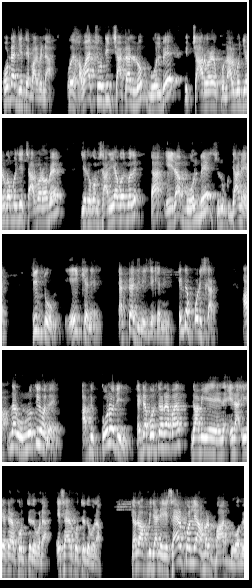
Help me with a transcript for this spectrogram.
ওটা যেতে পারবে না। ওই হাওয়ার চটি চারটার লোক বলবে যে, চারবার কোনাল ঘোষ যেরকম বলছে, চারবার হবে। যেরকম সানিয়া ঘোষ বলে হ্যাঁ এরা বলবে শুধু জানে। কিন্তু এইখানে একটা জিনিস দেখে নিন একদম পরিষ্কার। আপনার উন্নতি হলে আপনি কোনোদিন এটা বলতে পারেন আবার যে আমি এটা করতে দেবো না এসআইআর করতে দেবো না। কেন আপনি জানেন এসআইআর করলে আমার বাদ হবে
